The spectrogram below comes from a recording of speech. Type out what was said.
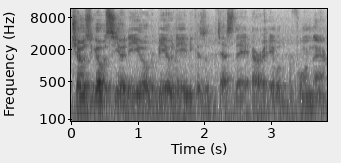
chose to go with COD over BOD because of the tests they are able to perform there.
